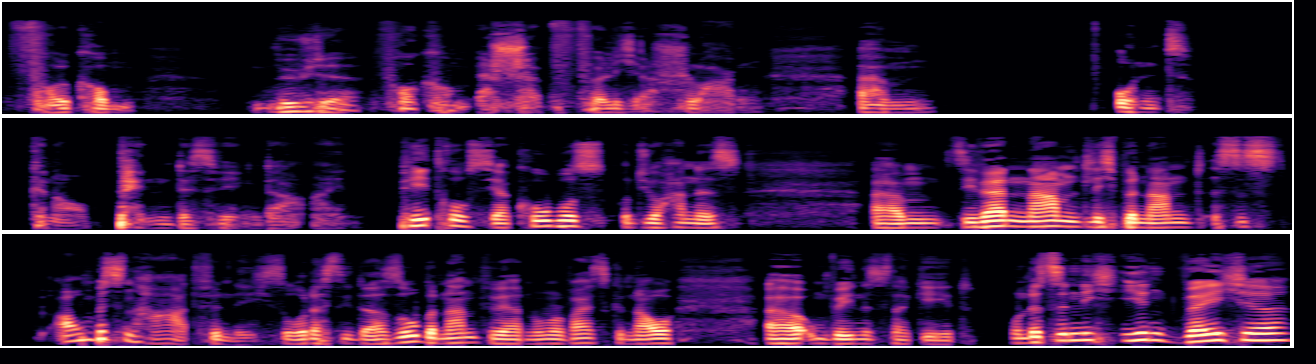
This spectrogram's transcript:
vollkommen müde, vollkommen erschöpft, völlig erschlagen. Ähm, und genau, pennen deswegen da ein. Petrus, Jakobus und Johannes, ähm, sie werden namentlich benannt. Es ist auch ein bisschen hart, finde ich, so, dass sie da so benannt werden und man weiß genau, äh, um wen es da geht. Und es sind nicht irgendwelche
